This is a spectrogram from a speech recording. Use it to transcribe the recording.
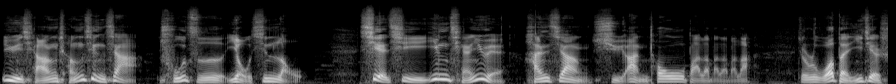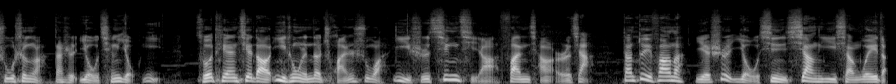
玉墙成庆下，楚子有新楼。谢气应前月，寒香许暗偷。巴拉巴拉巴拉，就是我本一介书生啊，但是有情有义。昨天接到意中人的传书啊，一时兴起啊，翻墙而下。但对方呢，也是有心相依相偎的。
